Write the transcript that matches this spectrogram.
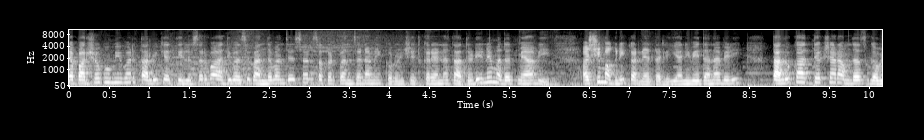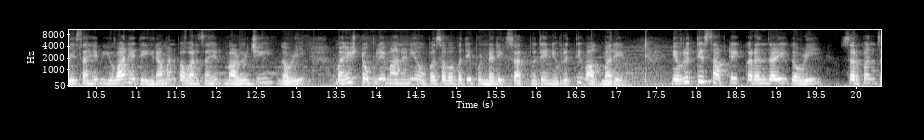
या पार्श्वभूमीवर तालुक्यातील सर्व आदिवासी बांधवांचे सरसकट पंचनामे करून शेतकऱ्यांना तातडीने मदत मिळावी अशी मागणी करण्यात आली. या निवेदनावेळी तालुका अध्यक्ष रामदास गवळी साहेब युवा नेते हिरामन पवार साहेब बाळूजी गवळी महेश टोपले माननीय उपसभापती पुंडलिक सातपुते निवृत्ती वाघमारे निवृत्ती सापटे करंजाळी गवळी सरपंच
